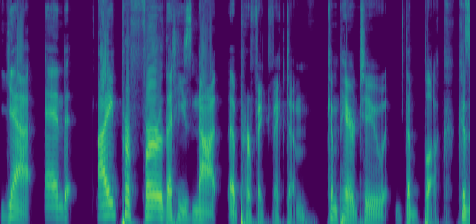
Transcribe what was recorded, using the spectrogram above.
Yeah, and I prefer that he's not a perfect victim compared to the book because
